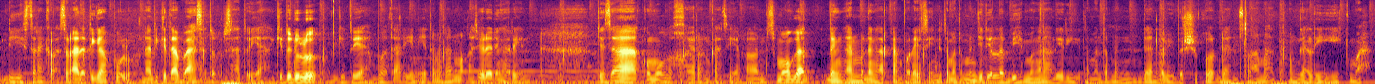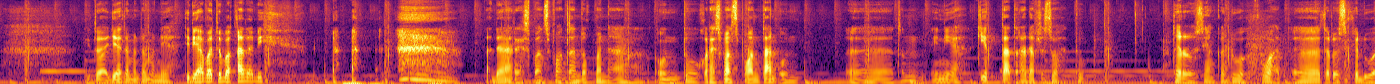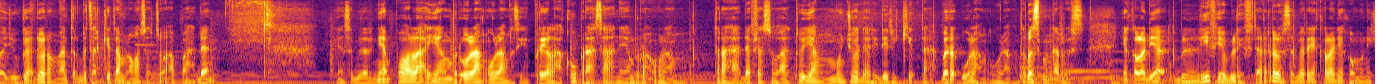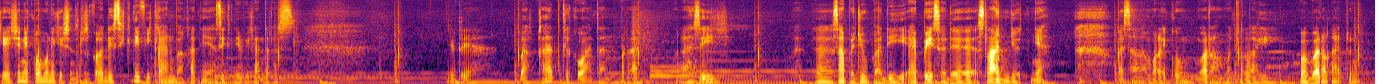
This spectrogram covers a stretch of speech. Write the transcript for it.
Di strength cluster ada 30 nanti kita bahas satu persatu ya. Gitu dulu gitu ya buat hari ini teman-teman. Makasih udah dengerin jazakumullah khairan kasiran semoga dengan mendengarkan podcast ini teman-teman jadi lebih mengenal diri teman-teman dan lebih bersyukur dan selamat menggali hikmah. Itu aja teman-teman ya. Jadi apa tuh bakat tadi? Ada respon spontan untuk menal untuk respon spontan untuk uh, ini ya kita terhadap sesuatu. Terus yang kedua kuat uh, terus kedua juga dorongan terbesar kita melakukan sesuatu apa dan yang sebenarnya pola yang berulang-ulang sih perilaku perasaan yang berulang-ulang terhadap sesuatu yang muncul dari diri kita berulang-ulang terus menerus ya kalau dia believe ya believe terus sebenarnya. Kalau dia communication ya communication terus. Kalau dia signifikan bakatnya ya signifikan terus. Gitu ya. Bakat kekuatan peran makasih. E, sampai jumpa di episode selanjutnya. Wassalamualaikum warahmatullahi wabarakatuh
